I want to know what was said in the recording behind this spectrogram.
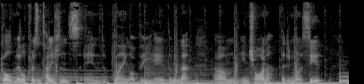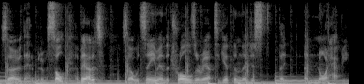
gold medal presentations and playing of the anthem and that um, in China. They didn't want to see it, so they had a bit of a sulk about it. So it would seem, and the trolls are out to get them. They just they are not happy.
